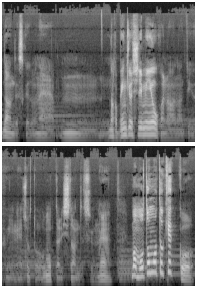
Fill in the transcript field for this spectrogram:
なんですけどね、うん、なんか勉強してみようかななんていうふうにちょっと思ったりしたんですよね。まあもともと結構、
